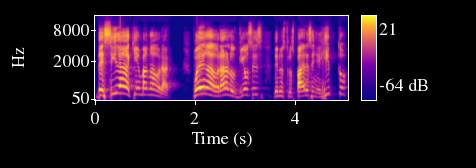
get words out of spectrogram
decidan a quién van a adorar. Pueden adorar a los dioses de nuestros padres en Egipto,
